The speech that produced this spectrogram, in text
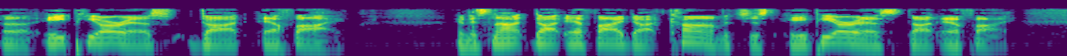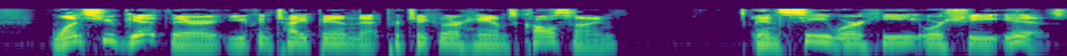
uh, APRS.fi. And it's not .fi.com, it's just APRS.fi. Once you get there, you can type in that particular ham's call sign and see where he or she is.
